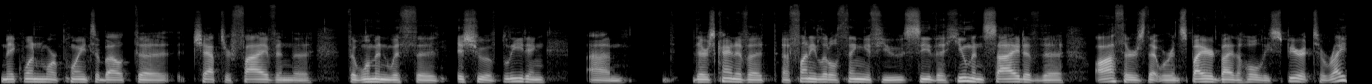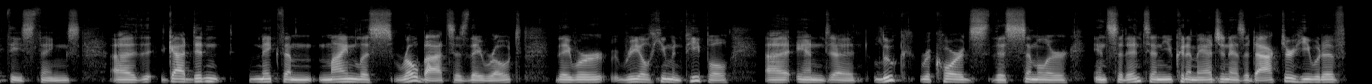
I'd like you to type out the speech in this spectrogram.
make one more point about the chapter five and the the woman with the issue of bleeding. Um, there's kind of a, a funny little thing if you see the human side of the authors that were inspired by the Holy Spirit to write these things. Uh, God didn't make them mindless robots as they wrote, they were real human people. Uh, and uh, Luke records this similar incident, and you can imagine as a doctor, he would have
